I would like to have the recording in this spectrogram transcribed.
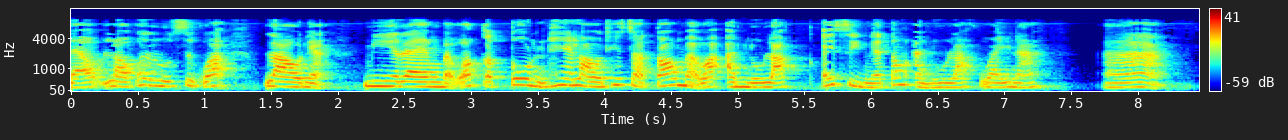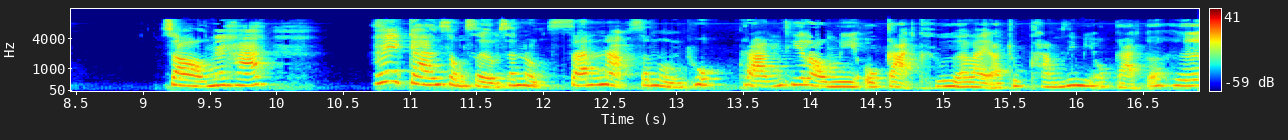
แล้ว เราก็รู้สึกว่าเราเนี่ยมีแรงแบบว่ากระตุ้นให้เราที่จะต้องแบบว่าอนุรักษ์ไอ้สิ่งนี้ต้องอนุรักษ์ไว้นะอ่าสองนะคะ ให้การส่งเสริมสนุกสนับสนุนทุกครั้งที่เรามีโอกาสคืออะไรอะทุกครั้งที่มีโอกาสก็คือ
